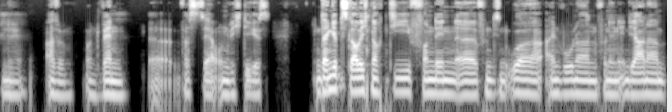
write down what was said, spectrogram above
Nee, also und wenn, äh, was sehr unwichtiges. Und dann gibt's glaube ich noch die von den äh, von diesen Ureinwohnern, von den Indianern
